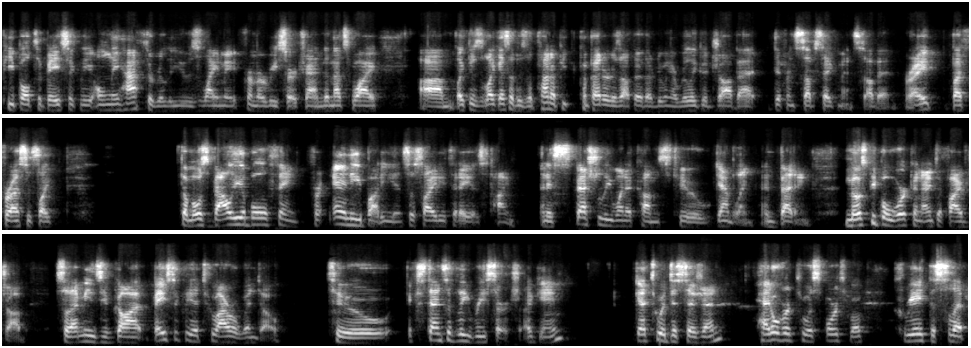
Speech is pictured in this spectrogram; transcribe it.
people to basically only have to really use linemate from a research end. And that's why um, like there's like i said there's a ton of competitors out there that are doing a really good job at different subsegments of it right? But for us it's like the most valuable thing for anybody in society today is time. And especially when it comes to gambling and betting. Most people work a nine to five job. So that means you've got basically a two hour window to extensively research a game, get to a decision, head over to a sports book, create the slip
